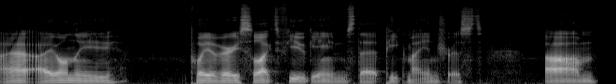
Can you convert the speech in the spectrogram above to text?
I I only play a very select few games that pique my interest. Um,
